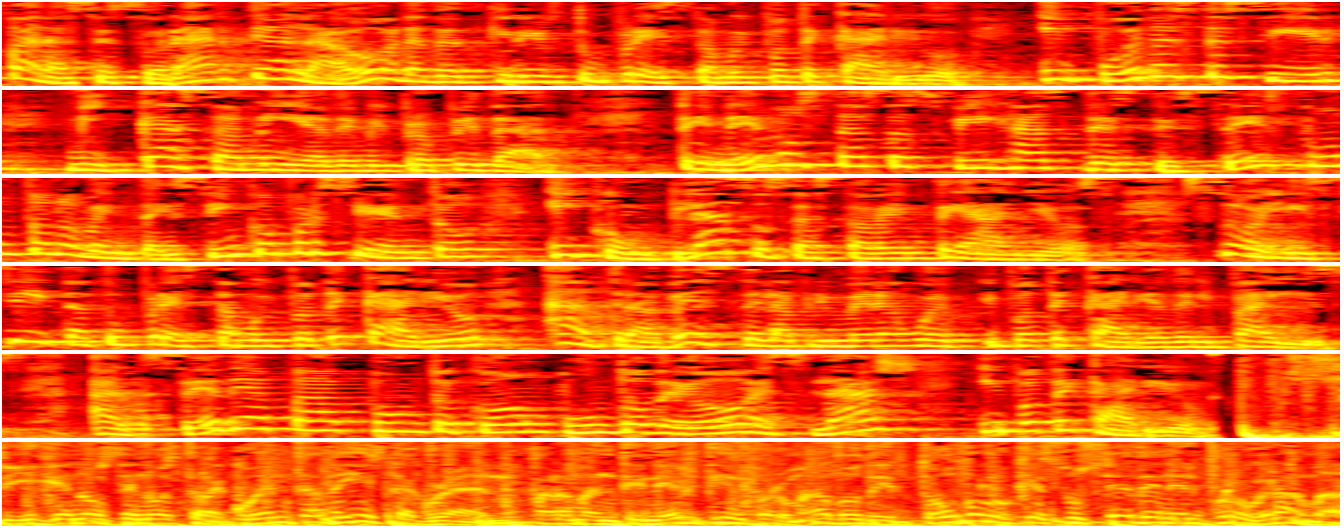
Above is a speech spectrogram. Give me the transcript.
para asesorarte a la hora de adquirir tu préstamo hipotecario. Y puedes decir, mi casa mía de mi propiedad. Tenemos tasas fijas desde 6.95% y con plazos hasta 20 años. Solicita tu préstamo hipotecario a través de la primera web hipotecaria del país. Accede a pa.com.de slash hipotecario. Síguenos en nuestra cuenta de Instagram para mantenerte informado de todo lo que sucede en el programa.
